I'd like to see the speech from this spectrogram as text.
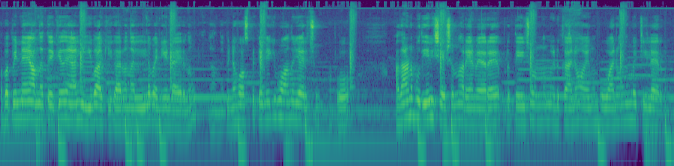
അപ്പോൾ പിന്നെ അന്നത്തേക്ക് ഞാൻ ലീവാക്കി കാരണം നല്ല പനി ഉണ്ടായിരുന്നു അന്ന് പിന്നെ ഹോസ്പിറ്റലിലേക്ക് പോകാമെന്ന് വിചാരിച്ചു. അപ്പോൾ അതാണ് പുതിയ വിശേഷം എന്ന് പറയാൻ. വേറെ പ്രത്യേകിച്ച് ഒന്നും എടുക്കാനോ എങ്ങും പോകാനോ ഒന്നും പറ്റിയില്ലായിരുന്നു.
